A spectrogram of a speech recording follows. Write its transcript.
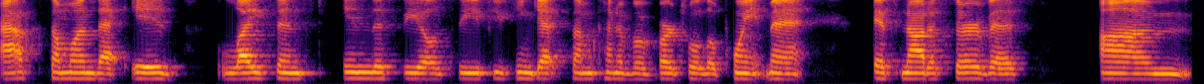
ask someone that is licensed in the field, see if you can get some kind of a virtual appointment, if not a service. Um,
